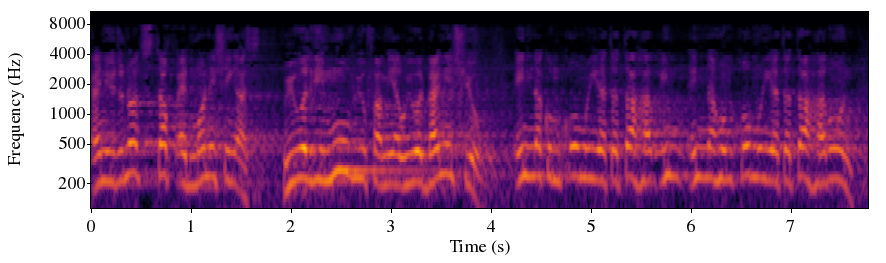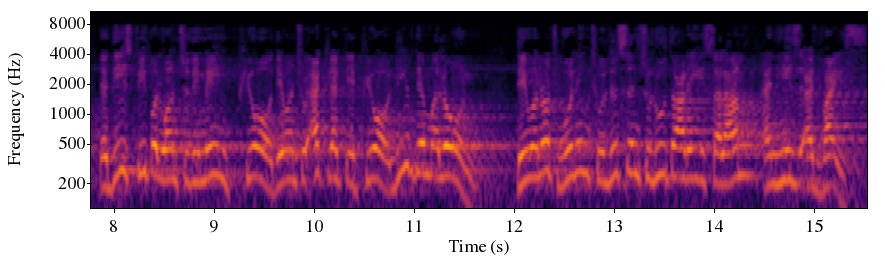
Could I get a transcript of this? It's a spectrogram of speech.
and you do not stop admonishing us, we will remove you from here, we will banish you. إِنَّكُمْ قَوْمُ إِنَّهُمْ قَوْمُ يَتَطَهَّرُونَ That these people want to remain pure, they want to act like they're pure, leave them alone. They were not willing to listen to Lut alayhi salam and his advice.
